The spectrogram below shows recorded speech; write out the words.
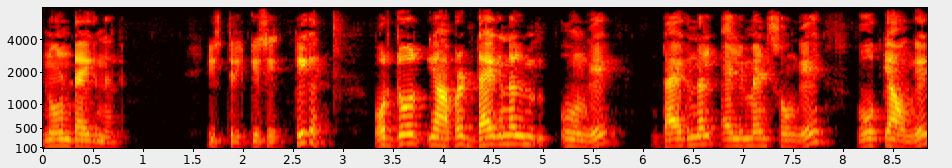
नॉन डायगोनल, इस तरीके से, ठीक है? और जो यहाँ पर डायगनल होंगे, डायगोनल एलिमेंट्स होंगे, वो क्या होंगे?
